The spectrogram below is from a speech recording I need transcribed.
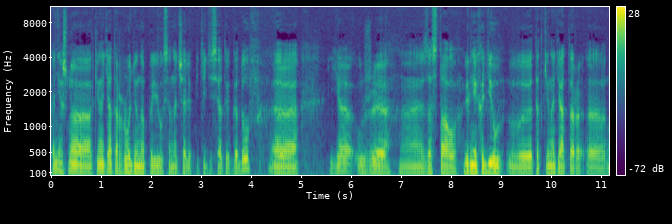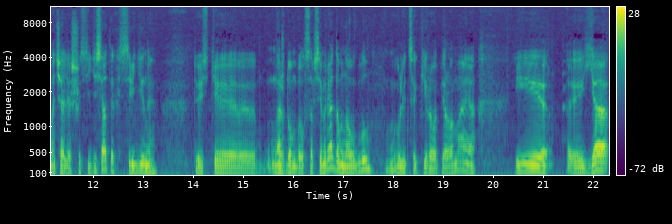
Конечно, кинотеатр «Родина» появился в начале 50-х годов. Э, я уже э, застал, вернее, ходил в этот кинотеатр э, в начале 60-х, середины. То есть наш дом был совсем рядом, на углу, улицы Кирова, 1 мая. И я...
